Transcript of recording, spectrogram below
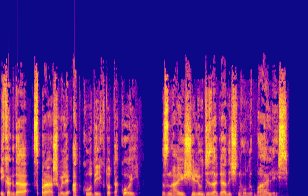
И когда спрашивали, откуда и кто такой, знающие люди загадочно улыбались.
